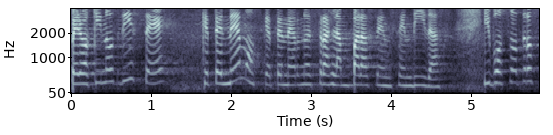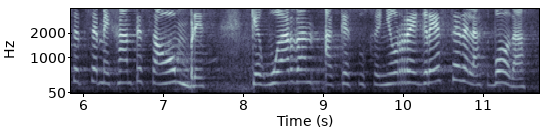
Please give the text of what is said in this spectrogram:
Pero aquí nos dice que tenemos que tener nuestras lámparas encendidas. Y vosotros sed semejantes a hombres que guardan a que su Señor regrese de las bodas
